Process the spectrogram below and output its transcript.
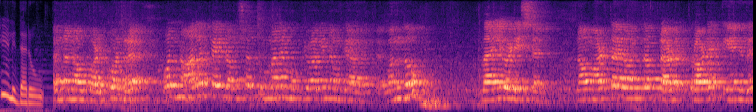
ಹೇಳಿದರು. ನಾವು ಪಡ್ಕೊಂಡ್ರೆ ಒಂದು ನಾಲ್ಕೈದು ಅಂಶ ತುಂಬಾನೇ ಮುಖ್ಯವಾಗಿ ನಮಗೆ ಆಗುತ್ತೆ. ಒಂದು ವ್ಯಾಲ್ಯೂ ಅಡಿಷನ್ ನಾವು ಮಾಡ್ತಾ ಇರುವಂತ ಪ್ರಾಡಕ್ಟ್ ಏನಿದೆ,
